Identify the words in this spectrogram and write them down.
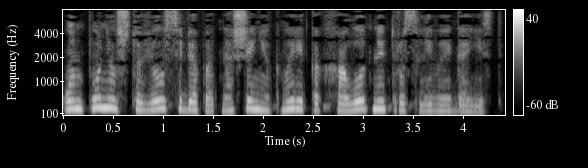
он понял, что вел себя по отношению к Мэри как холодный, трусливый эгоист.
